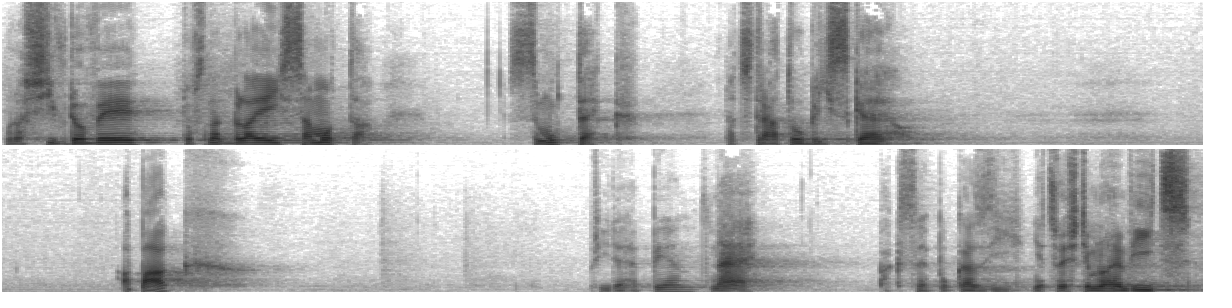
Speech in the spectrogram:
U naší vdovy to snad byla její samota, smutek nad ztrátou blízkého. A pak přijde happy end? Ne. Pak se pokazí něco ještě mnohem víc.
